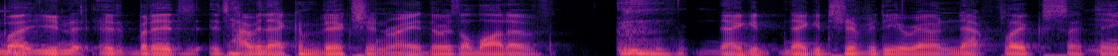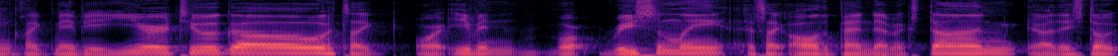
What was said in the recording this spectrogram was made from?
but you it, but it's, it's having that conviction, right? There was a lot of neg- negativity around Netflix. I mm. think like maybe a year or two ago. It's like, or even more recently, it's like, oh, the pandemic's done. Are they still?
